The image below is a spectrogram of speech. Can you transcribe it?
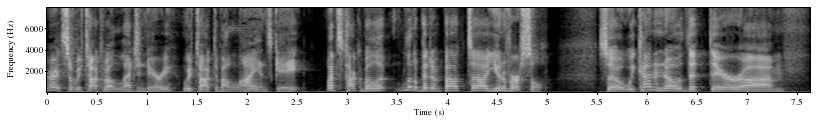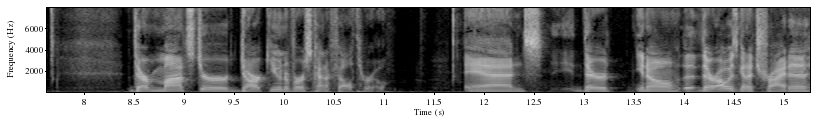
All right, so we've talked about Legendary. We've talked about Lionsgate. Let's talk about a little bit about uh, Universal. So we kind of know that their um, their monster dark universe kind of fell through, and they're you know they're always going to try to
